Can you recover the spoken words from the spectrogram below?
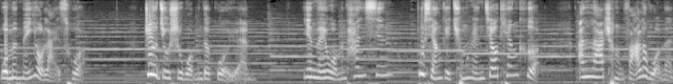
我们没有来错，这就是我们的果园。因为我们贪心，不想给穷人教天课，安拉惩罚了我们。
